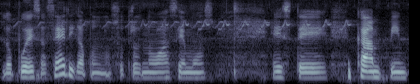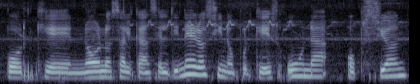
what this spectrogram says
lo puedes hacer. Digamos, nosotros no hacemos este camping porque no nos alcanza el dinero, sino porque es una opción.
